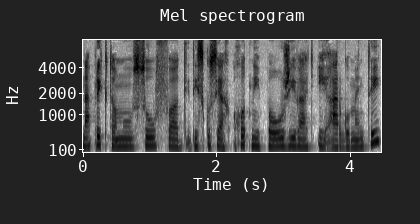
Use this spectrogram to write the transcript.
napriek tomu sú v diskusiách ochotní používať ich argumenty,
